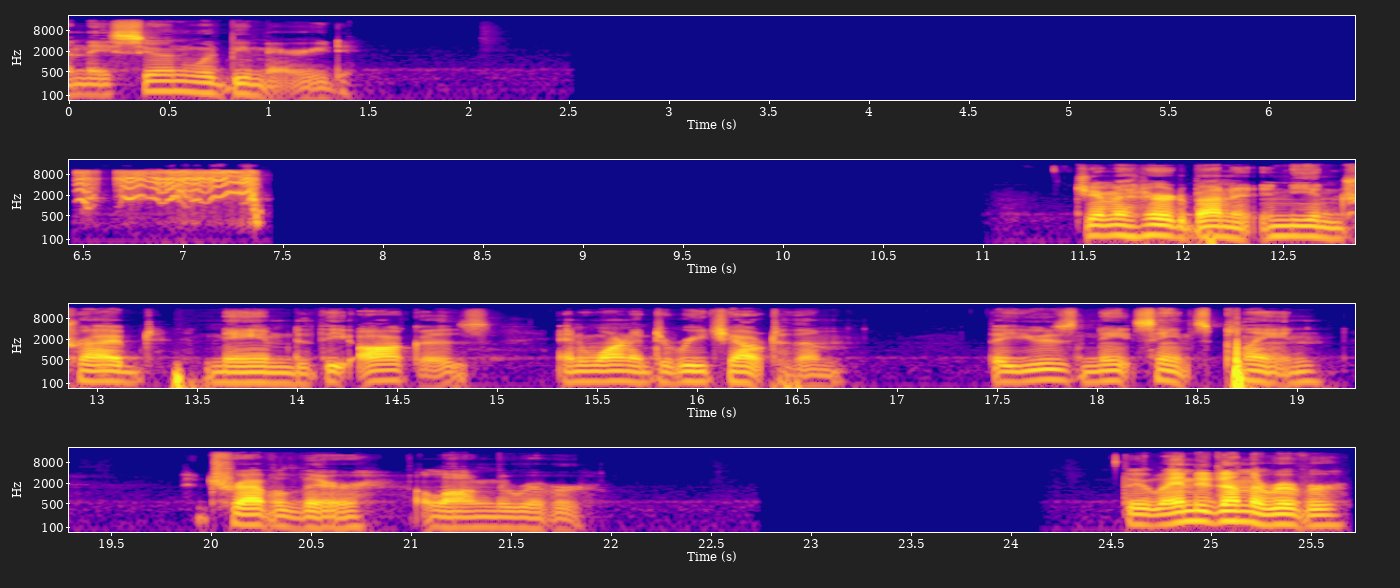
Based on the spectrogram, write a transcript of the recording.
and they soon would be married. Jim had heard about an Indian tribe named the Aucas and wanted to reach out to them. They used Nate Saint's plane to travel there along the river. They landed on the river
